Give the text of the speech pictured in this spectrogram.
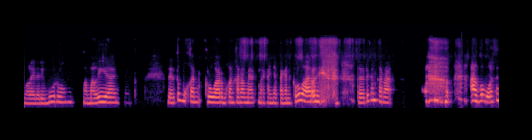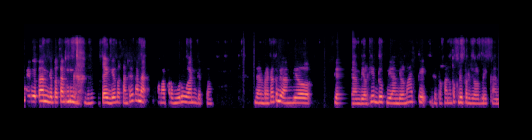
mulai dari burung mamalia gitu. dan itu bukan keluar bukan karena mereka pengen keluar gitu tapi kan karena ah gue bosan di hutan gitu kan enggak kayak gitu kan tapi karena karena perburuan gitu dan mereka tuh diambil diambil hidup diambil mati gitu kan untuk diperjualbelikan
